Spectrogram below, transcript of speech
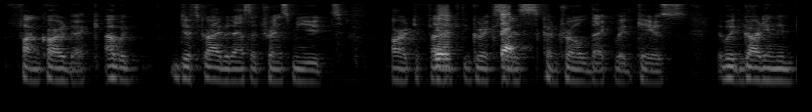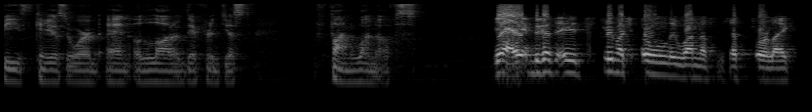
fun card deck. I would describe it as a transmute artifact yeah. Grixis yeah. control deck with chaos with Guardian and Beast, Chaos Orb, and a lot of different just fun one-offs. Yeah, because it's pretty much only one-offs except for like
